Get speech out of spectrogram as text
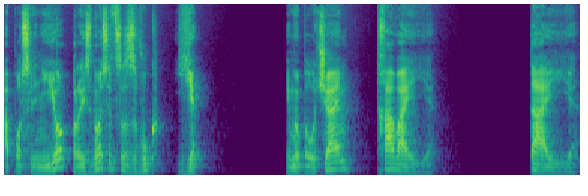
а после нее произносится звук Е. И мы получаем «тхавайе», «тайе».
